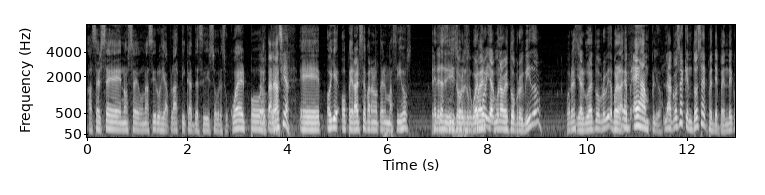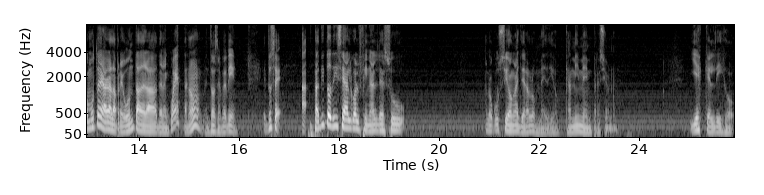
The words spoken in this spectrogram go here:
hacerse, no sé, una cirugía plástica es decidir sobre su cuerpo. la este, eutanasia eh, oye, operarse para no tener más hijos es decidir sobre, su cuerpo, y alguna vez estuvo prohibido. Por eso. Y alguna vez estuvo prohibido. La, es, es amplio. la cosa es que entonces, pues depende cómo usted haga la pregunta de la, de la encuesta, ¿no? Entonces, pues bien. Entonces, a- Tatito dice algo al final de su alocución ayer a los medios que a mí me impresionó. Y es que él dijo,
